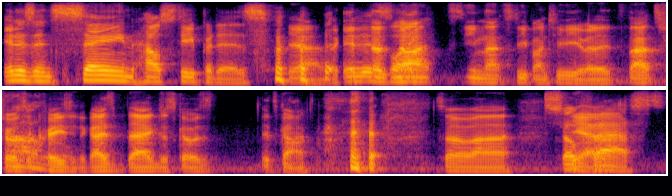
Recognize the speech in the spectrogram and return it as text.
it is insane how steep it is. Yeah, like, it, is does like- not seem that steep on TV, but it, that shows Oh. it crazy. The guy's bag just goes, it's gone. so uh, so Yeah. fast.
